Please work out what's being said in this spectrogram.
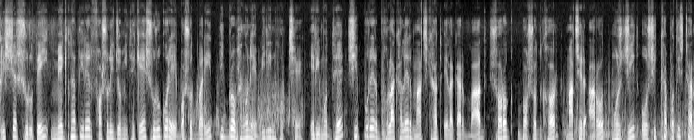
গ্রীষ্মের শুরুতেই মেঘনা তীরের ফসলি জমি থেকে শুরু করে বসতবাড়ি তীব্র ভাঙনে বিলীন হচ্ছে। এরই মধ্যে শিবপুরের ভোলাখালের মাছঘাট এলাকার বাঁধ সড়ক বসতঘর মাছের আড়ত মসজিদ ও শিক্ষা প্রতিষ্ঠান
